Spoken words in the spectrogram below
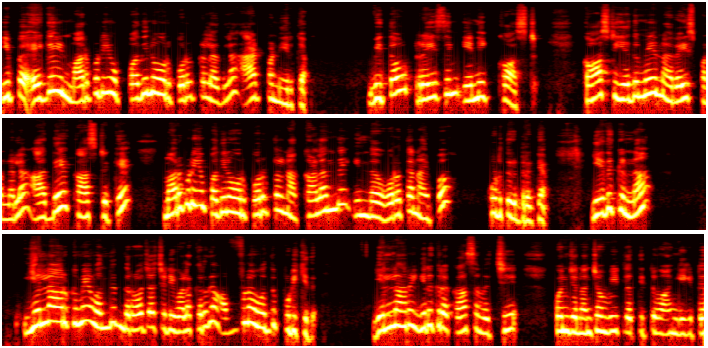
இப்போ எகெயின் மறுபடியும் பதினோரு பொருட்கள் அதில் ஆட் பண்ணியிருக்கேன். Without raising any cost cost எதுவுமே நான் ரைஸ் பண்ணலை. அதே காஸ்ட்டுக்கே மறுபடியும் பதினோரு பொருட்கள் நான் கலந்து இந்த உரத்தை நான் இப்போ கொடுத்துக்கிட்டு இருக்கேன் எதுக்குன்னா எல்லாருக்குமே வந்து இந்த ரோஜா செடி வளர்க்குறது அவ்வளோ வந்து பிடிக்குது. எல்லாரும் இருக்கிற காசை வச்சு கொஞ்சம் நஞ்சம் வீட்டில் திட்டு வாங்கிக்கிட்டு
